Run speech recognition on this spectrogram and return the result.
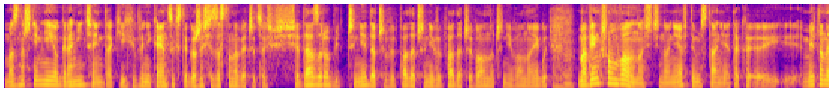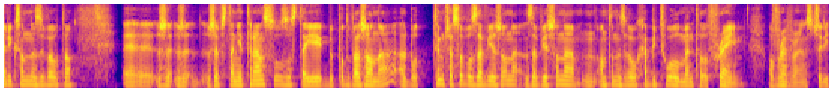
ma znacznie mniej ograniczeń takich wynikających z tego, że się zastanawia, czy coś się da zrobić, czy nie da, czy wypada, czy nie wypada, czy wolno, czy nie wolno. Jakby mhm. ma większą wolność, no nie, w tym stanie. Tak e, Milton Erickson nazywał to E, że, że, że w stanie transu zostaje jakby podważona albo tymczasowo zawieszona, zawieszona, mm, on to nazywał habitual mental frame of reverence, czyli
